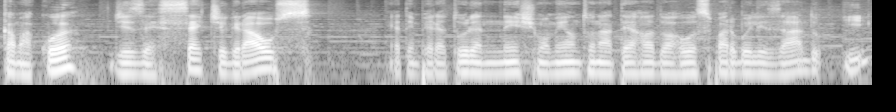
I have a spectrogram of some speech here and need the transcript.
Camacuã, 17 graus. É a temperatura neste momento na terra do arroz parbolizado e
